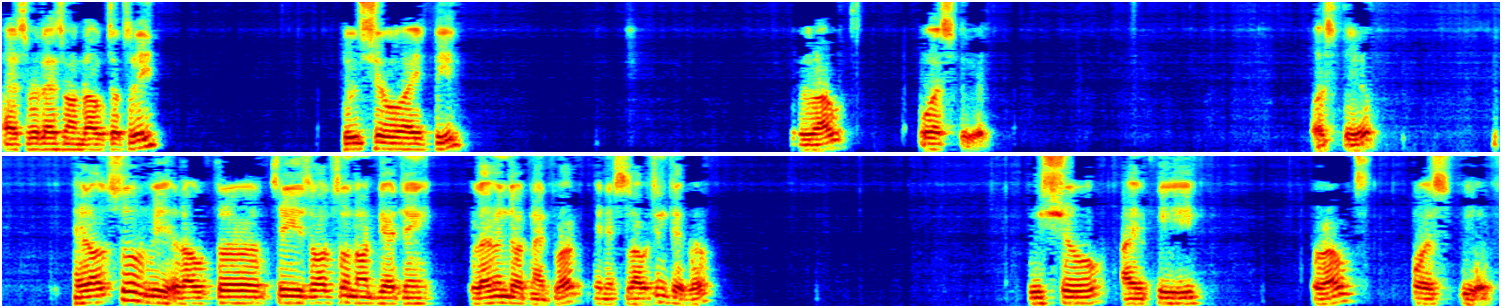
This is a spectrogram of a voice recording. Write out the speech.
As well as on router 3 will show IP route OSPF. OSPF. Here also we router 3 is also not getting 11 dot network in its routing table. We show IP route OSPF.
